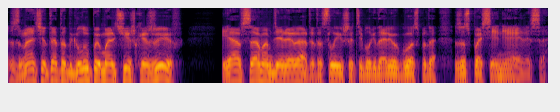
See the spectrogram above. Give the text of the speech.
«Значит, этот глупый мальчишка жив? Я в самом деле рад это слышать и благодарю Господа за спасение Элиса.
